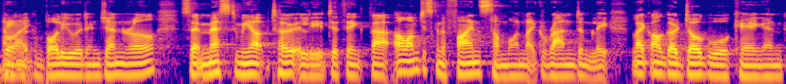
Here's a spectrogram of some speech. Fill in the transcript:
and like Bollywood in general. So it messed me up totally to think that oh, I'm just gonna find someone like randomly. Like I'll go dog walking and.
